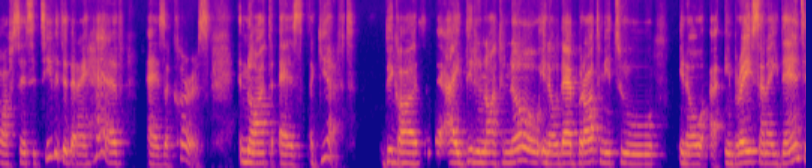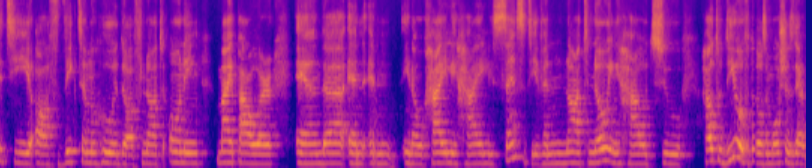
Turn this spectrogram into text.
of sensitivity that i have as a curse not as a gift because mm-hmm. i did not know you know that brought me to you know uh, embrace an identity of victimhood of not owning my power and uh, and and you know highly highly sensitive and not knowing how to how to deal with those emotions that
